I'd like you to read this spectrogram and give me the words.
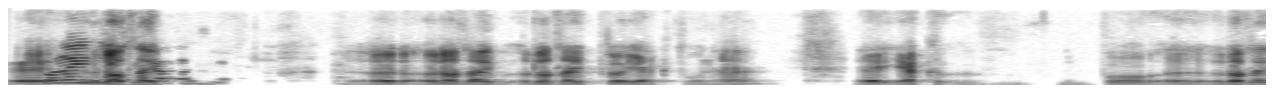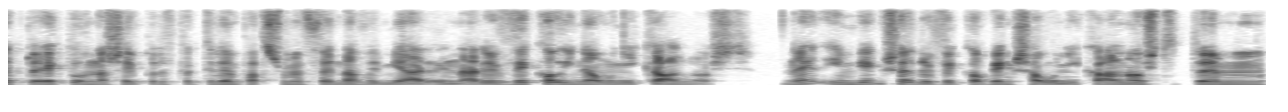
E, rodzaj, rodzaj, rodzaj projektu, nie? E, jak, bo e, rodzaj projektu w naszej perspektywie patrzymy sobie na wymiary, na ryzyko i na unikalność. Nie? Im większe ryzyko, większa unikalność, tym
